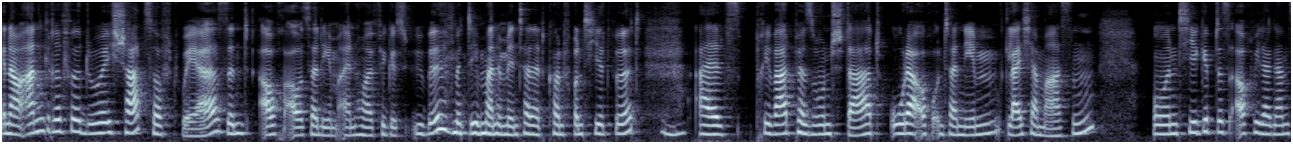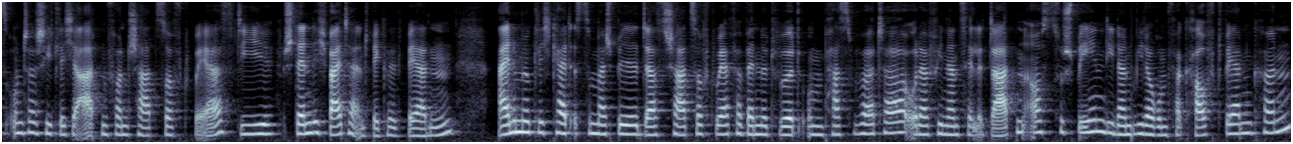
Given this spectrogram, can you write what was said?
Genau, Angriffe durch Schadsoftware sind auch außerdem ein häufiges Übel, mit dem man im Internet konfrontiert wird, mhm. als Privatperson, Staat oder auch Unternehmen gleichermaßen. Und hier gibt es auch wieder ganz unterschiedliche Arten von Schadsoftwares, die ständig weiterentwickelt werden. Eine Möglichkeit ist zum Beispiel, dass Schadsoftware verwendet wird, um Passwörter oder finanzielle Daten auszuspähen, die dann wiederum verkauft werden können.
